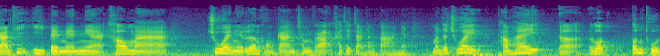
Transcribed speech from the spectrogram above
การที่ e-payment เนี่ยเข้ามาช่วยในเรื่องของการชำระค่าใช้จ่ายต่างๆเนี่ยมันจะช่วยทำให้ลดต้นทุน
